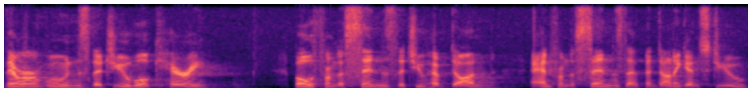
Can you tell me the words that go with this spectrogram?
There are wounds that you will carry both from the sins that you have done and from the sins that have been done against you,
